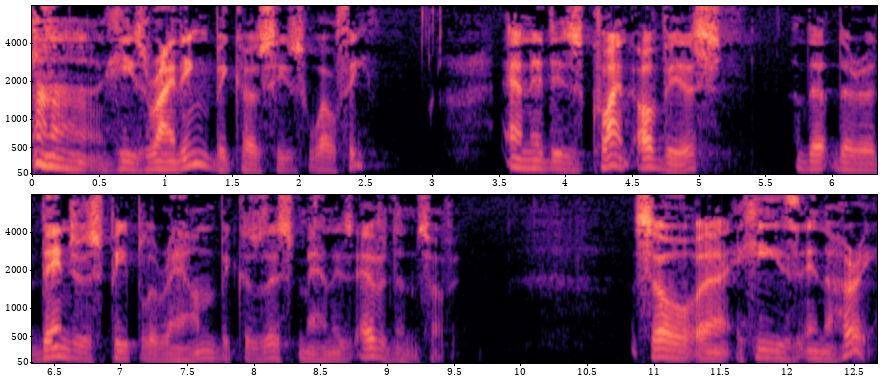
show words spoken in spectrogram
he's writing because he's wealthy, and it is quite obvious that there are dangerous people around because this man is evidence of it. So uh, he's in a hurry.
